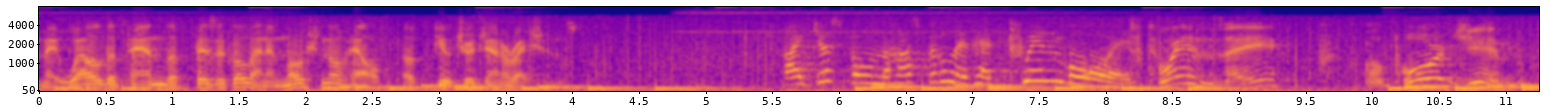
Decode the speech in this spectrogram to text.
may well depend the physical and emotional health of future generations. I just phoned the hospital. They've had twin boys. Twins, eh? Well, poor Jim.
